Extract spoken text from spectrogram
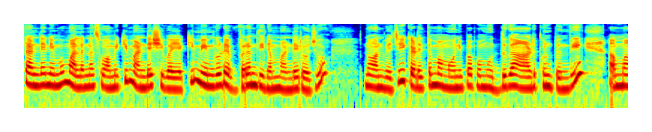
సండేనేమో మల్లన్న స్వామికి మండే శివయ్యకి. మేము కూడా ఎవ్వరం తినం మండే రోజు. నాన్ వెజ్ ఇక్కడైతే మా మోని పాప ముద్దుగా ఆడుకుంటుంది. మా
